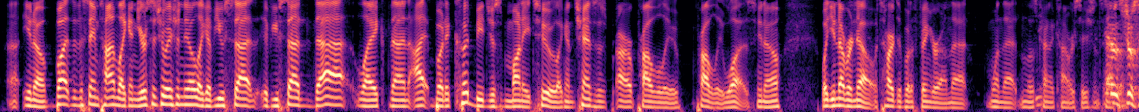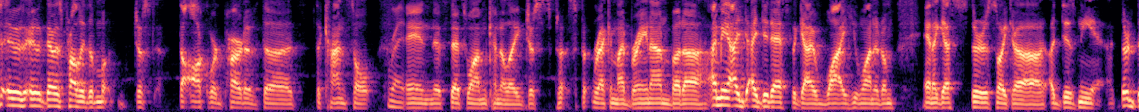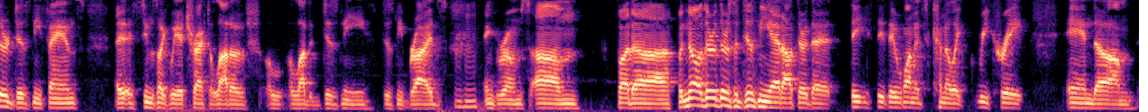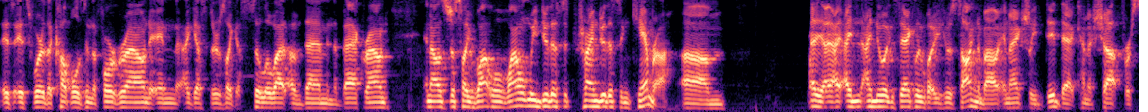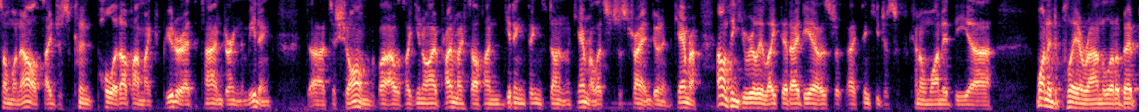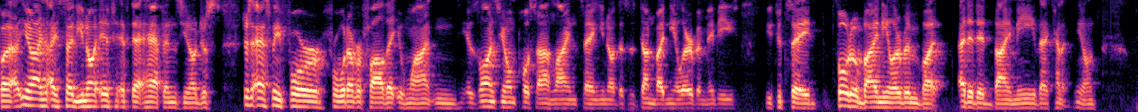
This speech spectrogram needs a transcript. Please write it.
uh, you know, but at the same time, like in your situation, Neil, like if you said if you said that, like then I, but it could be just money too. Like, and chances are probably probably was, you know, but you never know. It's hard to put a finger on that when that when those kind of conversations. Happen. It was just it was it, that was probably the just the awkward part of the the consult, right? And that's that's why I'm kind of like just sp- sp- racking my brain on. But uh, I mean, I I did ask the guy why he wanted them, and I guess there's like a, a Disney. They're they're Disney fans it seems like we attract a lot of a, a lot of Disney Disney brides mm-hmm. and grooms. Um, but uh, but no, there there's a Disney ad out there that they they, they wanted to kind of like recreate, and um, it's it's where the couple is in the foreground, and I guess there's like a silhouette of them in the background. And I was just like, why, well, why don't we do this? Try and do this in camera. Um, I, I, I knew exactly what he was talking about, and I actually did that kind of shot for someone else. I just couldn't pull it up on my computer at the time during the meeting uh, to show him. But I was like, you know, I pride myself on getting things done in the camera. Let's just try and do it in the camera. I don't think he really liked that idea. I was, just, I think he just kind of wanted the uh, wanted to play around a little bit. But uh, you know, I, I, said, you know, if if that happens, you know, just just ask me for for whatever file that you want, and as long as you don't post online saying, you know, this is done by Neil Urban, maybe you could say photo by Neil Urban, but edited by me. That kind of you know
